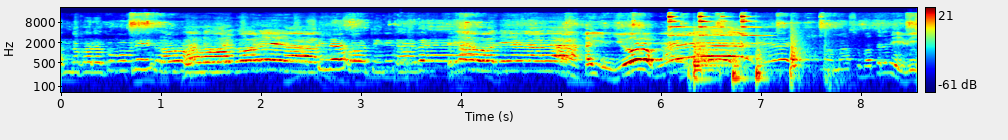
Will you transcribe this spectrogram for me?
అందుకొరకు అమ్మా సుభద్రదేవి.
